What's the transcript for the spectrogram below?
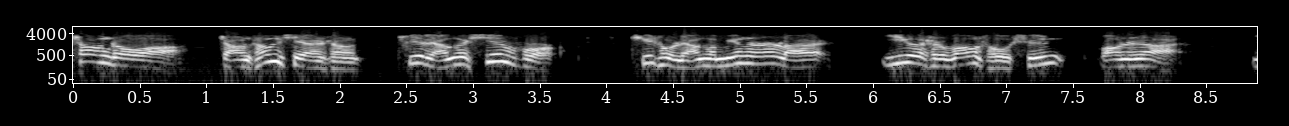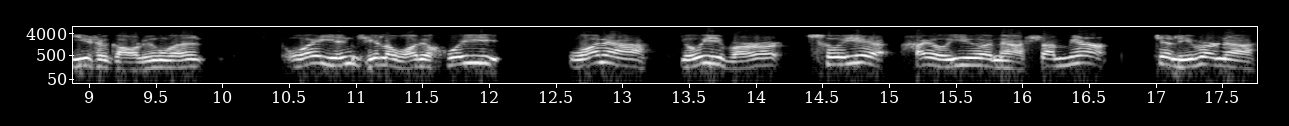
上周啊，张成先生提两个信符，提出两个名人来，一个是王守勋、王仁安，一是高凌文。我也引起了我的回忆。我呢有一本册页，还有一个呢扇面这里边呢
